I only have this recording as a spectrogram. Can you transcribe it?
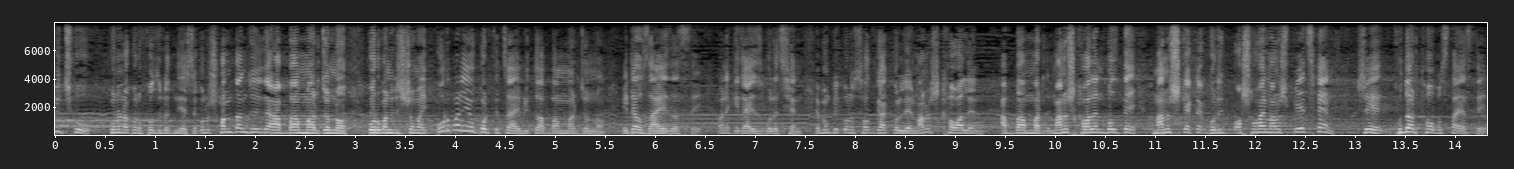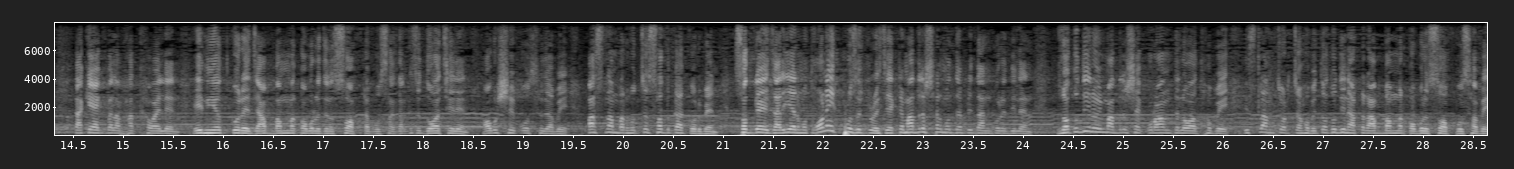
কিছু কোনো না কোনো ফজিলত নিয়ে আসে। কোনো সন্তান যদি তার আব্বা আম্মার জন্য কোরবানির সময় কোরবানিও করতে চায় মৃত আব্বা আম্মার জন্য, এটাও জায়েজ আছে। অনেকে জায়েজ বলেছেন, এবং কি কোনো সদগা করলেন, মানুষ খাওয়ালেন, আব্বা আম্মার, মানুষ খাওয়ালেন বলতে মানুষকে একটা গরিব, অসহায় মানুষ পেয়েছেন? সে ক্ষুধার্থ অবস্থায় আছে, তাকে একবেলা ভাত খাওয়াইলেন, এই নিয়ত করে যে আব্বা আম্মা কবরের জন্য সবটা পৌঁছায় তার কাছে দোয়া ছিলেন অবশ্যই পৌঁছে যাবে। পাঁচ নাম্বার হচ্ছে সদগা করবেন। সদগায় জারিয়ার মতো অনেক প্রজেক্ট রয়েছে, একটা মাদ্রাসার মধ্যে আপনি দান করে দিলেন। যতদিন ওই মাদ্রাসায় কোরআন তেলাওয়াত হবে, ইসলাম চর্চা হবে, ততদিন আপনার আব্বা আম্মার কবরে সব পোষাবে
